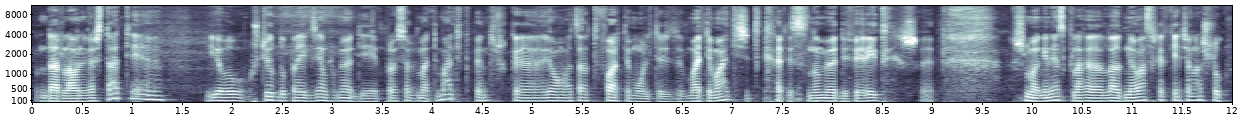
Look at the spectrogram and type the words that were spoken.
Dar la universitate, eu știu după exemplu meu de profesor de matematică, pentru că eu am învățat foarte multe matematici care sunt meu diferit și, și mă gândesc la, la dumneavoastră, cred că e același lucru.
